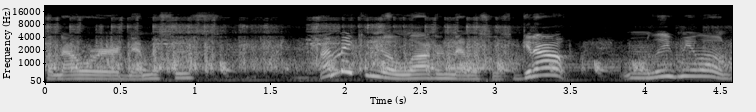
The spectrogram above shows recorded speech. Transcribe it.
So now we're a nemesis. I'm making a lot of nemesis. Get out! Leave me alone.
